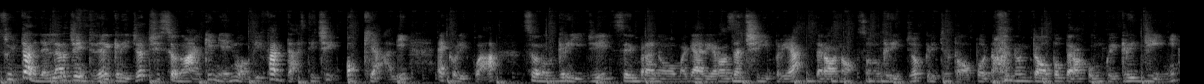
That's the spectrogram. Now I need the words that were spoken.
sui toni dell'argento e del grigio ci sono anche i miei nuovi fantastici occhiali. Eccoli qua, sono grigi, sembrano magari rosa cipria, però no, sono grigio, grigio topo, no, non topo, però comunque grigini.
